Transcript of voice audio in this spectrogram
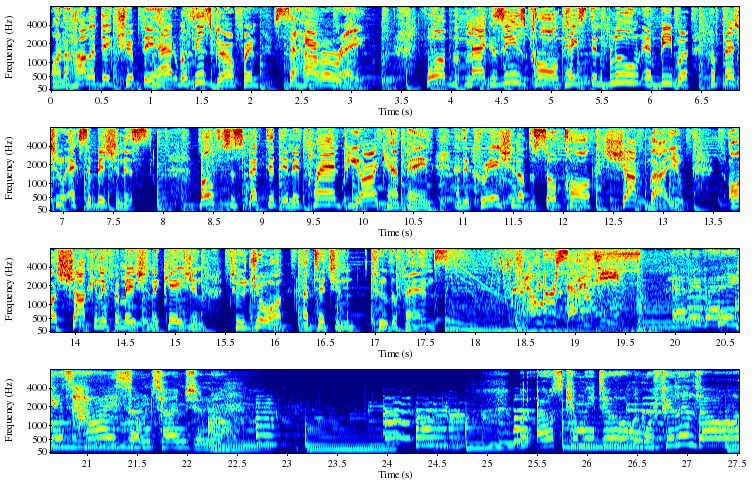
on a holiday trip they had with his girlfriend Sahara Ray. Forbes magazine's called Haston Bloom and Bieber professional exhibitionists, both suspected in a planned PR campaign and the creation of the so-called shock value or shocking information occasion to draw attention to the fans. Number 17. Everybody gets high sometimes, you know. What else can we do when we're feeling low?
